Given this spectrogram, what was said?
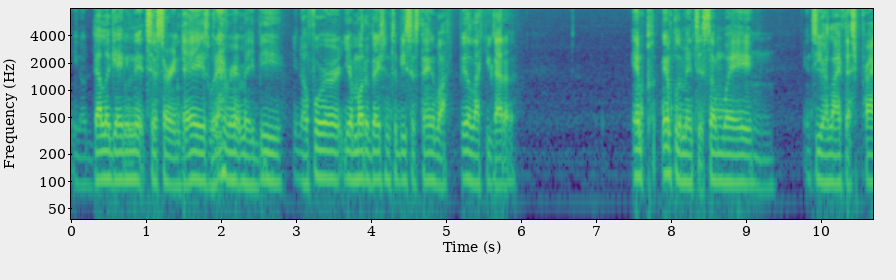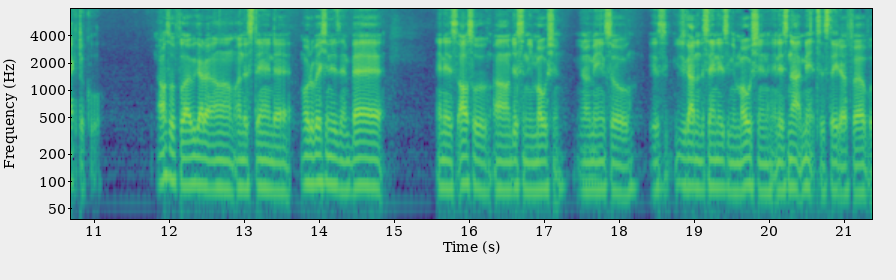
you know, delegating it to certain days, whatever it may be, you know, for your motivation to be sustainable, I feel like you gotta imp- implement it some way mm. into your life that's practical. I also feel like we gotta um, understand that motivation isn't bad, and it's also um, just an emotion. You know what I mean? So it's you just gotta understand it's an emotion, and it's not meant to stay there forever.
